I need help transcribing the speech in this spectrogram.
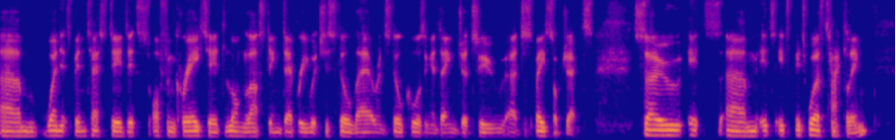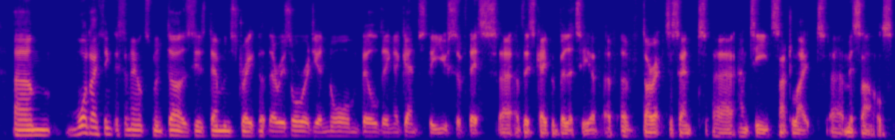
Um, when it's been tested, it's often created long-lasting debris, which is still there and still causing a danger to uh, to space objects. So it's um, it's it's it's worth tackling. Um, what I think this announcement does is demonstrate that there is already a norm building against the use of this uh, of this capability of, of, of direct ascent uh, anti-satellite uh, missiles.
